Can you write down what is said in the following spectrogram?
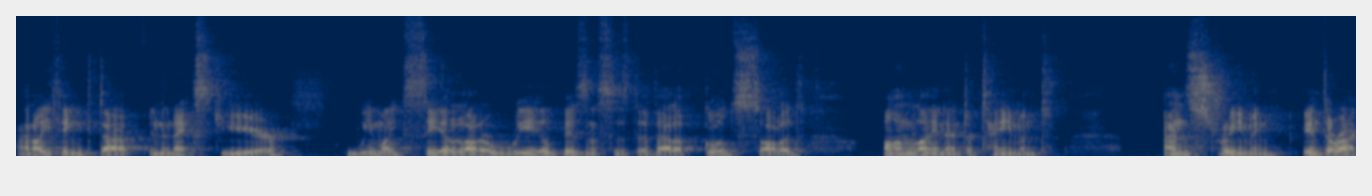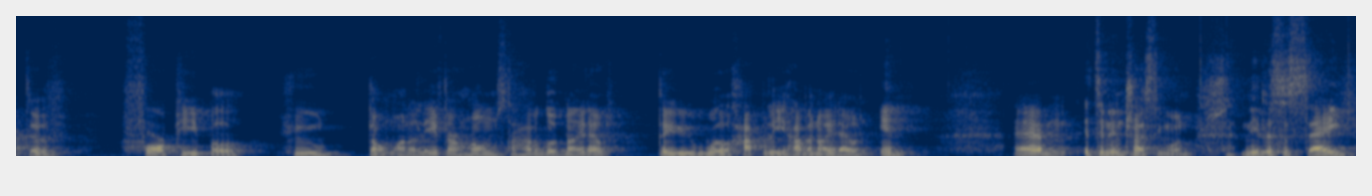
And I think that in the next year, we might see a lot of real businesses develop good, solid online entertainment and streaming, interactive for people who don't want to leave their homes to have a good night out. They will happily have a night out in. Um, it's an interesting one. Needless to say,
